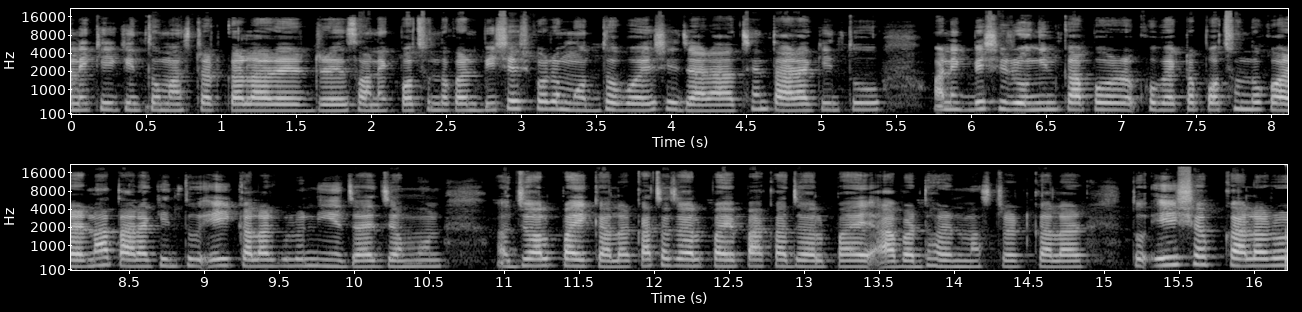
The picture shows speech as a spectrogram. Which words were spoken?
অনেকেই কিন্তু মাস্টার্ড কালারের ড্রেস অনেক পছন্দ করেন। বিশেষ করে মধ্যবয়সী যারা আছেন, তারা কিন্তু অনেক বেশি রঙিন কাপড় খুব একটা পছন্দ করে না। তারা কিন্তু এই কালারগুলো নিয়ে যায়, যেমন জলপাই কালার, কাঁচা জলপাই, পাকা জলপাই, আবার ধরেন মাস্টার্ড কালার। তো এই সব কালারও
